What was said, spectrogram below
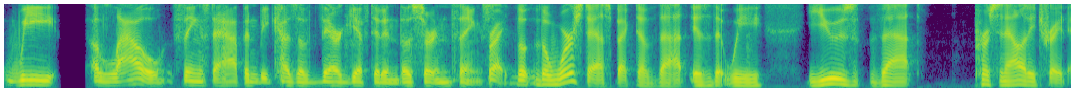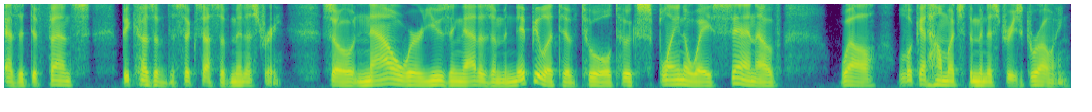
we allow things to happen because of they're gifted in those certain things Right. The the worst aspect of that is that we use that personality trait as a defense because of the success of ministry. So now we're using that as a manipulative tool to explain away sin of well, look at how much the ministry is growing.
